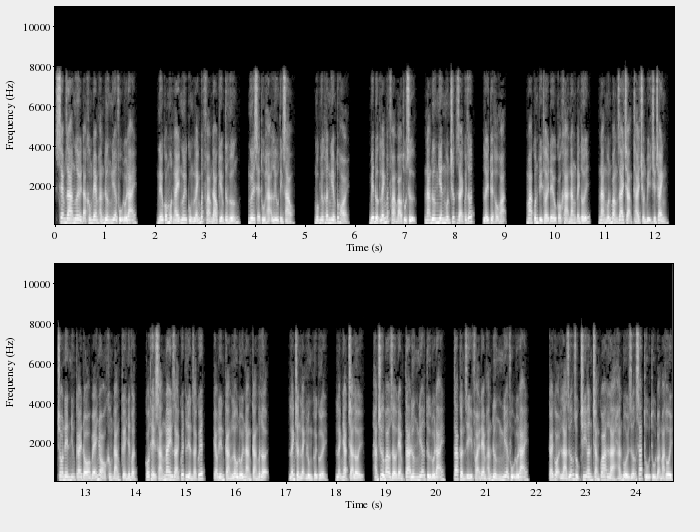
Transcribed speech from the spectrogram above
xem ra ngươi đã không đem hắn đương nghĩa phụ đối đãi. Nếu có một ngày ngươi cùng lãnh bất phàm đao kiếm tương hướng, ngươi sẽ thủ hạ lưu tình sao? Một nhược hân nghiêm túc hỏi. Biết được lãnh bất phàm báo thù sự, nàng đương nhiên muốn trước giải quyết rớt, lấy tuyệt hậu hoạn. Ma quân tùy thời đều có khả năng đánh tới, nàng muốn bằng giai trạng thái chuẩn bị chiến tranh, cho nên những cái đó bé nhỏ không đáng kể nhân vật, có thể sáng nay giải quyết liền giải quyết, kéo đến càng lâu đối nàng càng bất lợi. Lãnh Trần lạnh lùng cười cười, lạnh nhạt trả lời, hắn chưa bao giờ đem ta đương nghĩa tử đối đãi, ta cần gì phải đem hắn đương nghĩa phụ đối đãi? Cái gọi là dưỡng dục tri ân chẳng qua là hắn bồi dưỡng sát thủ thủ đoạn mà thôi,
